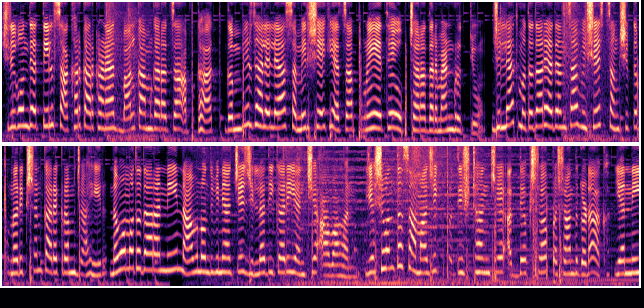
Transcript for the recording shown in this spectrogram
श्रीगोंद्यातील साखर कारखान्यात बालकामगाराचा कामगाराचा अपघात गंभीर झालेल्या समीर शेख याचा पुणे येथे उपचारादरम्यान मृत्यू. जिल्ह्यात मतदार याद्यांचा विशेष संक्षिप्त पुनरीक्षण कार्यक्रम जाहीर. नवमतदारांनी नाव नोंदविण्याचे जिल्हाधिकारी यांचे आवाहन. यशवंत सामाजिक प्रतिष्ठानचे अध्यक्ष प्रशांत गडाख यांनी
